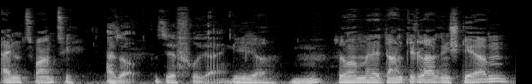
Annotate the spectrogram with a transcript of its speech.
21. Also sehr früh eigentlich. Ja. So, meine Tante lag in Sterben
